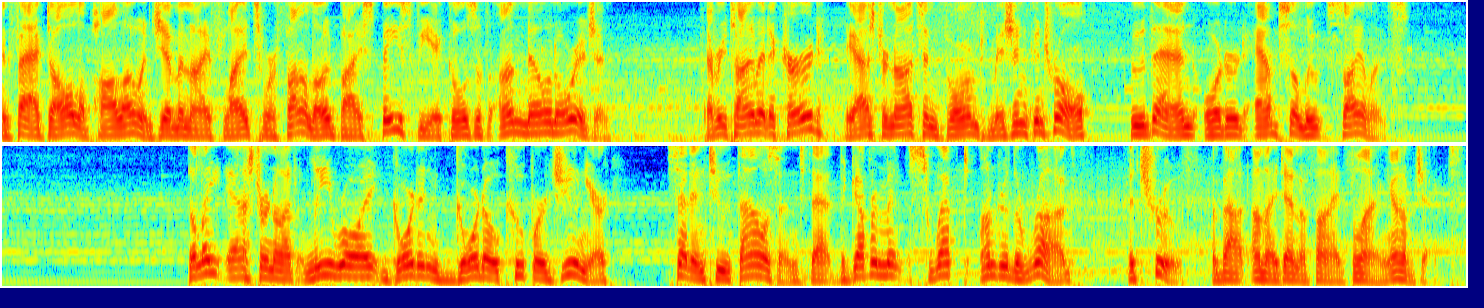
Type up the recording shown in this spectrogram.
In fact, all Apollo and Gemini flights were followed by space vehicles of unknown origin. Every time it occurred, the astronauts informed Mission Control, who then ordered absolute silence. The late astronaut Leroy Gordon Gordo Cooper Jr said in 2000 that the government swept under the rug the truth about unidentified flying objects.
